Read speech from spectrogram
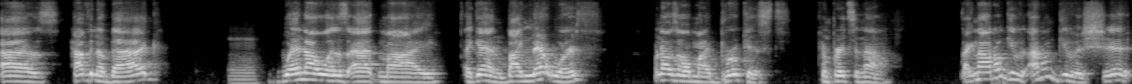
as having a bag mm. when I was at my again by net worth when I was on my brokest compared to now. Like now, I don't give. I don't give a shit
